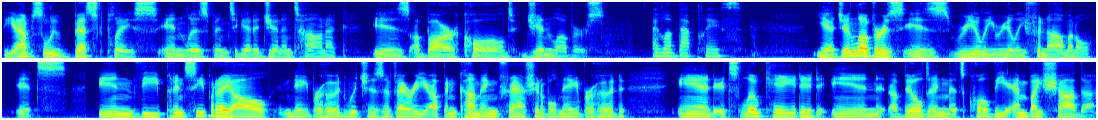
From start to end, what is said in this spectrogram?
the absolute best place in Lisbon to get a gin and tonic is a bar called Gin Lovers. I love that place. Yeah, Gin Lovers is really, really phenomenal. It's in the Principe Real neighborhood, which is a very up and coming, fashionable neighborhood, and it's located in a building that's called the Embaixada,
